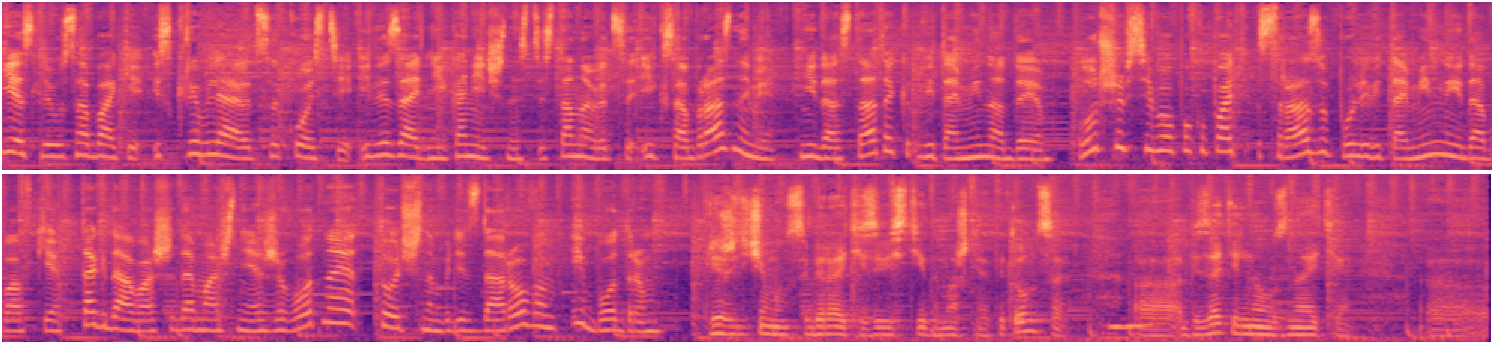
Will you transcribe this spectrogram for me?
Если у собаки искривляются кости или задние конечности становятся X-образными, недостаток витамина D. Лучше всего покупать сразу поливитаминные добавки. Тогда ваше домашнее животное точно будет здоровым и бодрым. Прежде чем вы собираетесь завести домашнего питомца, mm-hmm. обязательно узнайте, Э,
